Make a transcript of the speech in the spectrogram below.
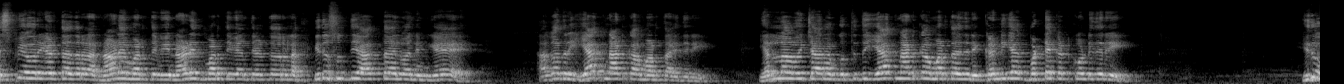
ಎಸ್ ಪಿ ಅವರು ಹೇಳ್ತಾ ಇದಾರಲ್ಲ ನಾಳೆ ಮಾಡ್ತೀವಿ ನಾಡಿದ್ದು ಮಾಡ್ತೀವಿ ಅಂತ ಹೇಳ್ತಾ ಇದಾರಲ್ಲ ಇದು ಸುದ್ದಿ ಆಗ್ತಾ ಇಲ್ವಾ ನಿಮಗೆ? ಹಾಗಾದ್ರೆ ಯಾಕೆ ನಾಟಕ ಮಾಡ್ತಾ ಇದ್ದೀರಿ? ಎಲ್ಲ ವಿಚಾರ ಗೊತ್ತಿದ್ದು ಯಾಕೆ ನಾಟಕ ಮಾಡ್ತಾ ಇದ್ದೀರಿ? ಕಣ್ಣಿಗೆ ಯಾಕೆ ಬಟ್ಟೆ ಕಟ್ಕೊಂಡಿದ್ದೀರಿ? ಇದು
